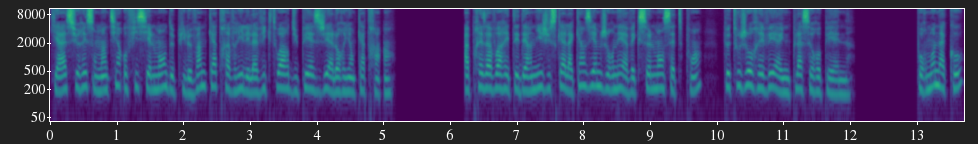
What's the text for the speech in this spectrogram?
qui a assuré son maintien officiellement depuis le 24 avril et la victoire du PSG à Lorient 4 à 1. Après avoir été dernier jusqu'à la 15e journée avec seulement 7 points, peut toujours rêver à une place européenne. Pour Monaco,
